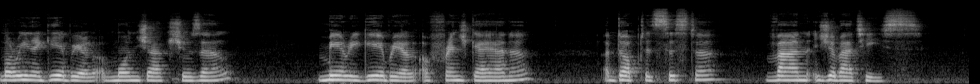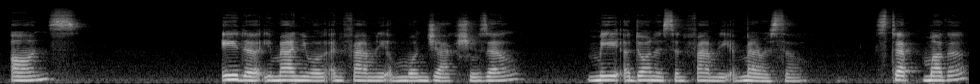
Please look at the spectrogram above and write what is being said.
Lorena Gabriel of Montjacques Choiseul, Mary Gabriel of French Guiana, adopted sister, Van Jean-Baptiste, aunts, Ada Emmanuel and family of Montjacques Choiseul, May Adonis and family of Marisule, stepmother,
